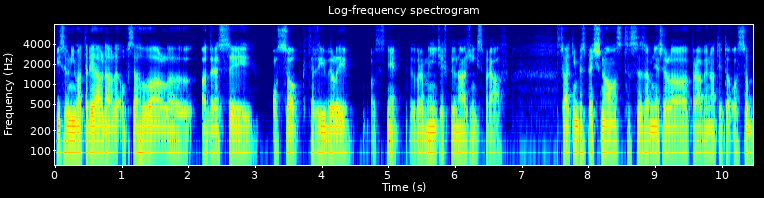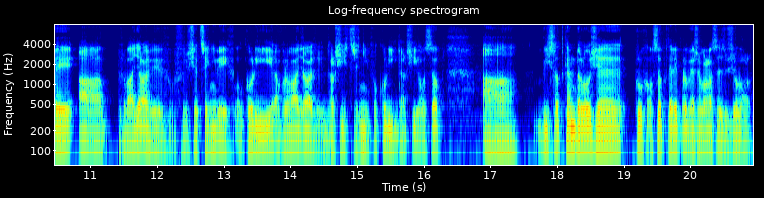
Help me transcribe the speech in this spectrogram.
Písemný materiál dále obsahoval eh, adresy osob, kteří byli vlastně v rameni těch špionážních zpráv. Státní bezpečnost se zaměřila právě na tyto osoby a prováděla šetření v jejich okolí a prováděla další střední v okolí dalších osob a výsledkem bylo, že kruh osob, který prověřovala, se zužoval.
